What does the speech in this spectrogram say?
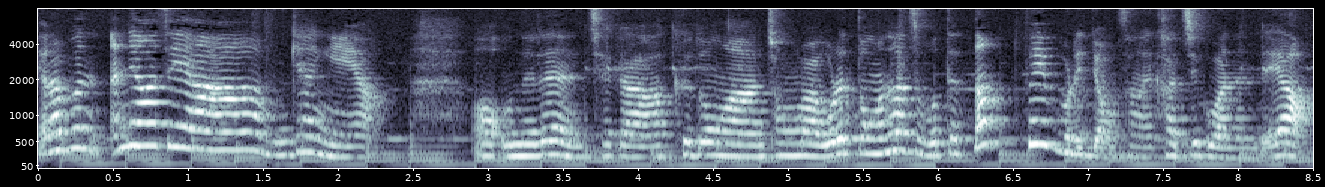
여러분 안녕하세요. 문캉이에요 어, 오늘은 제가 그동안 정말 오랫동안 하지 못했던 favorite 영상을 가지고 왔는데요.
